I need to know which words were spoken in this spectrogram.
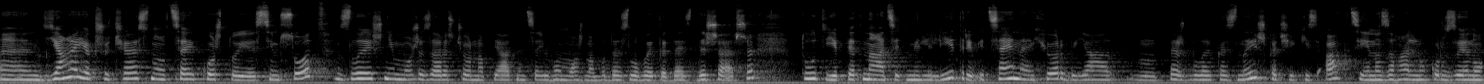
Е, Я, якщо чесно, цей коштує 700 з лишнім. Може зараз Чорна п'ятниця, його можна буде зловити десь дешевше. Тут є 15 мл, і цей на iHerb я теж була якась знижка чи якісь акції на загальну корзину.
